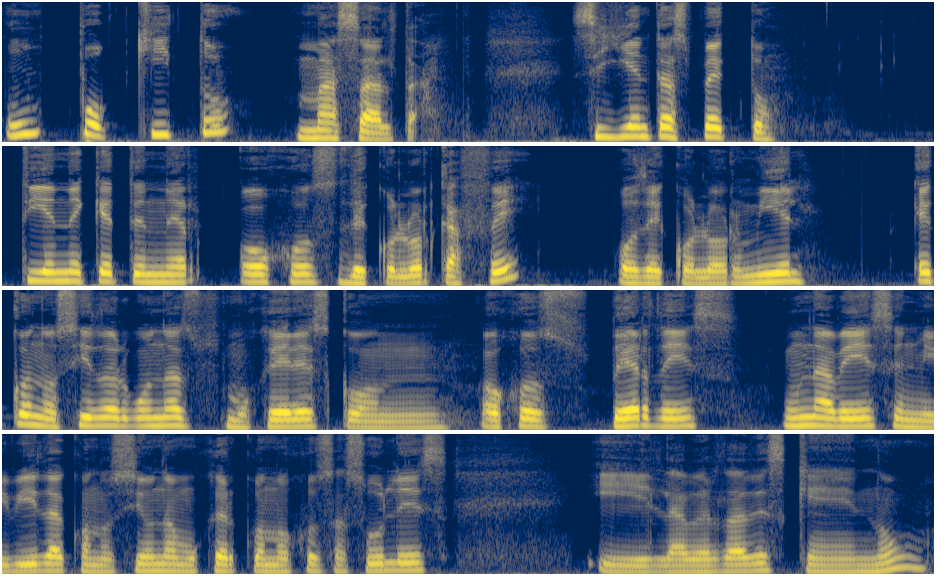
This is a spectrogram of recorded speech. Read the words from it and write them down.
un poquito más alta. Siguiente aspecto. Tiene que tener ojos de color café o de color miel. He conocido algunas mujeres con ojos verdes. Una vez en mi vida conocí a una mujer con ojos azules y la verdad es que no.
